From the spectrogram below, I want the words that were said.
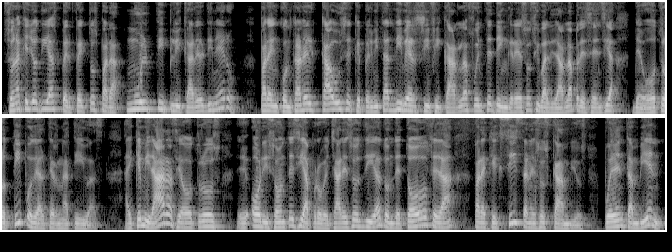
son aquellos días perfectos para multiplicar el dinero, para encontrar el cauce que permita diversificar las fuentes de ingresos y validar la presencia de otro tipo de alternativas. Hay que mirar hacia otros eh, horizontes y aprovechar esos días donde todo se da para que existan esos cambios. Pueden también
